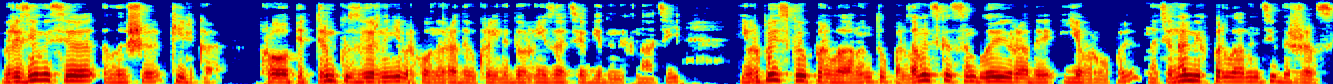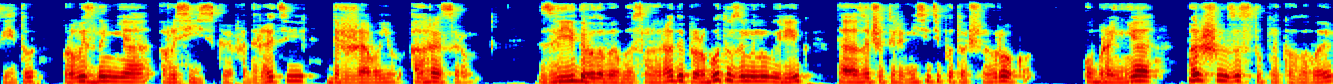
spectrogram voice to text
вирізнялися лише кілька: про підтримку звернення Верховної Ради України до Організації Об'єднаних Націй, Європейського парламенту, Парламентської асамблеї Ради Європи, національних парламентів держав світу про визнання Російської Федерації державою-агресором. Звіт голови обласної ради про роботу за минулий рік та за 4 місяці поточного року. Обрання першого заступника голови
